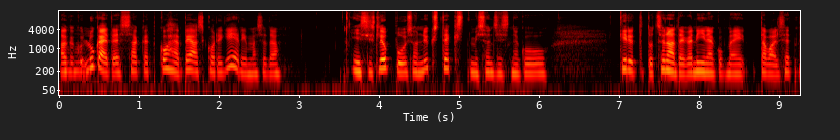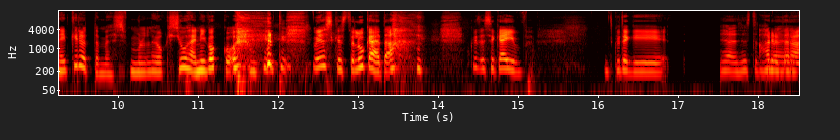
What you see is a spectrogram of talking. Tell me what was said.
aga mm -hmm. Lugedes sa hakkad kohe peas korrigeerima seda ja siis lõpus on üks tekst, mis on siis nagu kirjutatud sõnadega nii, nagu me tavaliselt neid kirjutame, siis mul jooksis juhe nii kokku, et ma ei oska seda lugeda. kuidas see käib? et kuidagi ja sest et Harjud ära.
